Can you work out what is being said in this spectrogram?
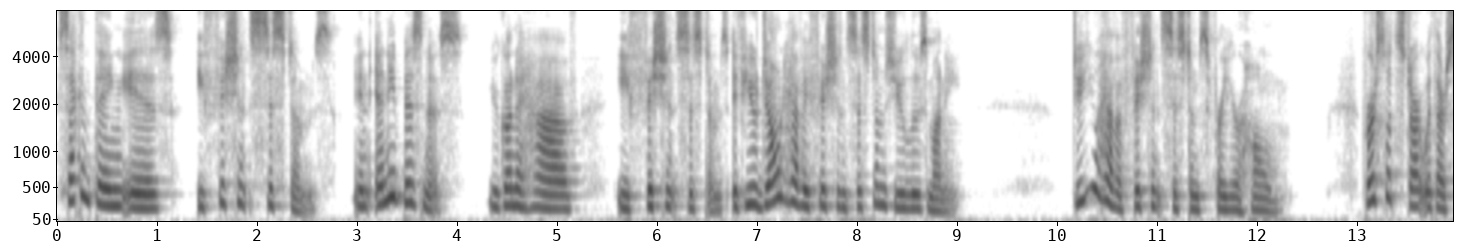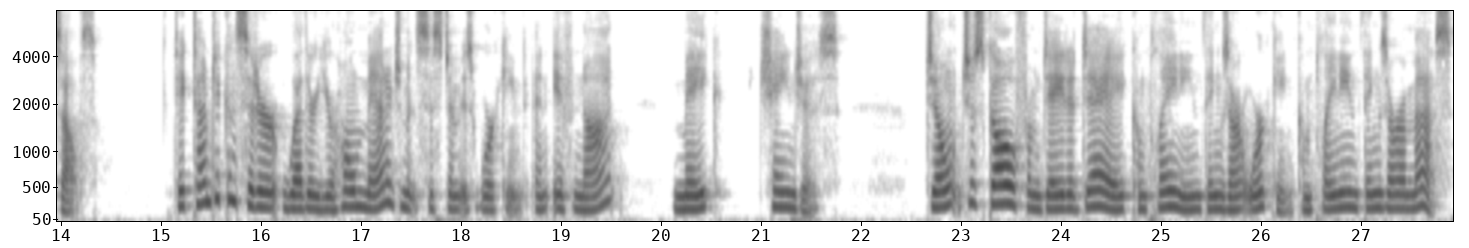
Second thing is efficient systems. In any business, you're going to have efficient systems. If you don't have efficient systems, you lose money. Do you have efficient systems for your home? First, let's start with ourselves. Take time to consider whether your home management system is working, and if not, make changes. Don't just go from day to day complaining things aren't working, complaining things are a mess,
